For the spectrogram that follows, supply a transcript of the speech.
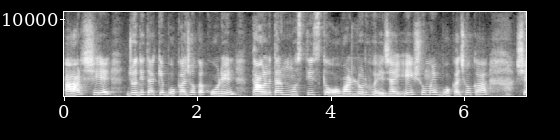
আর সে যদি তাকে বকাঝকা করেন, তাহলে তার মস্তিষ্কে ওভারলোড হয়ে যায়। এই সময় বকাঝকা সে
